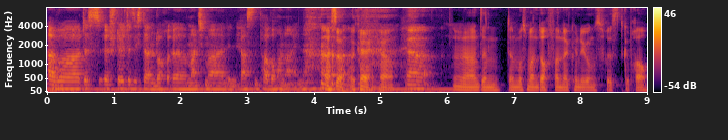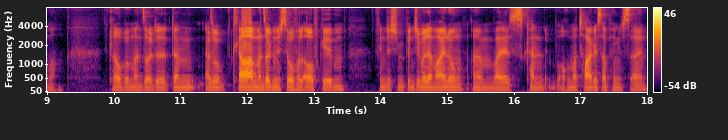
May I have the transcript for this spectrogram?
Aber das äh, stellte sich dann doch äh, manchmal in den ersten paar Wochen ein. Also, okay, ja. ja. Ja, dann, dann muss man doch von der Kündigungsfrist Gebrauch machen. Ich glaube, man sollte dann, also klar, man sollte nicht sofort aufgeben, finde ich, bin ich immer der Meinung, ähm, weil es kann auch immer tagesabhängig sein.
